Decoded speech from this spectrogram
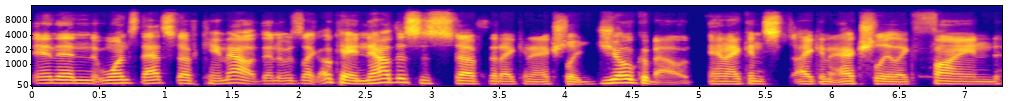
and then once that stuff came out, then it was like, okay, now this is stuff that I can actually joke about, and I can I can actually like find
